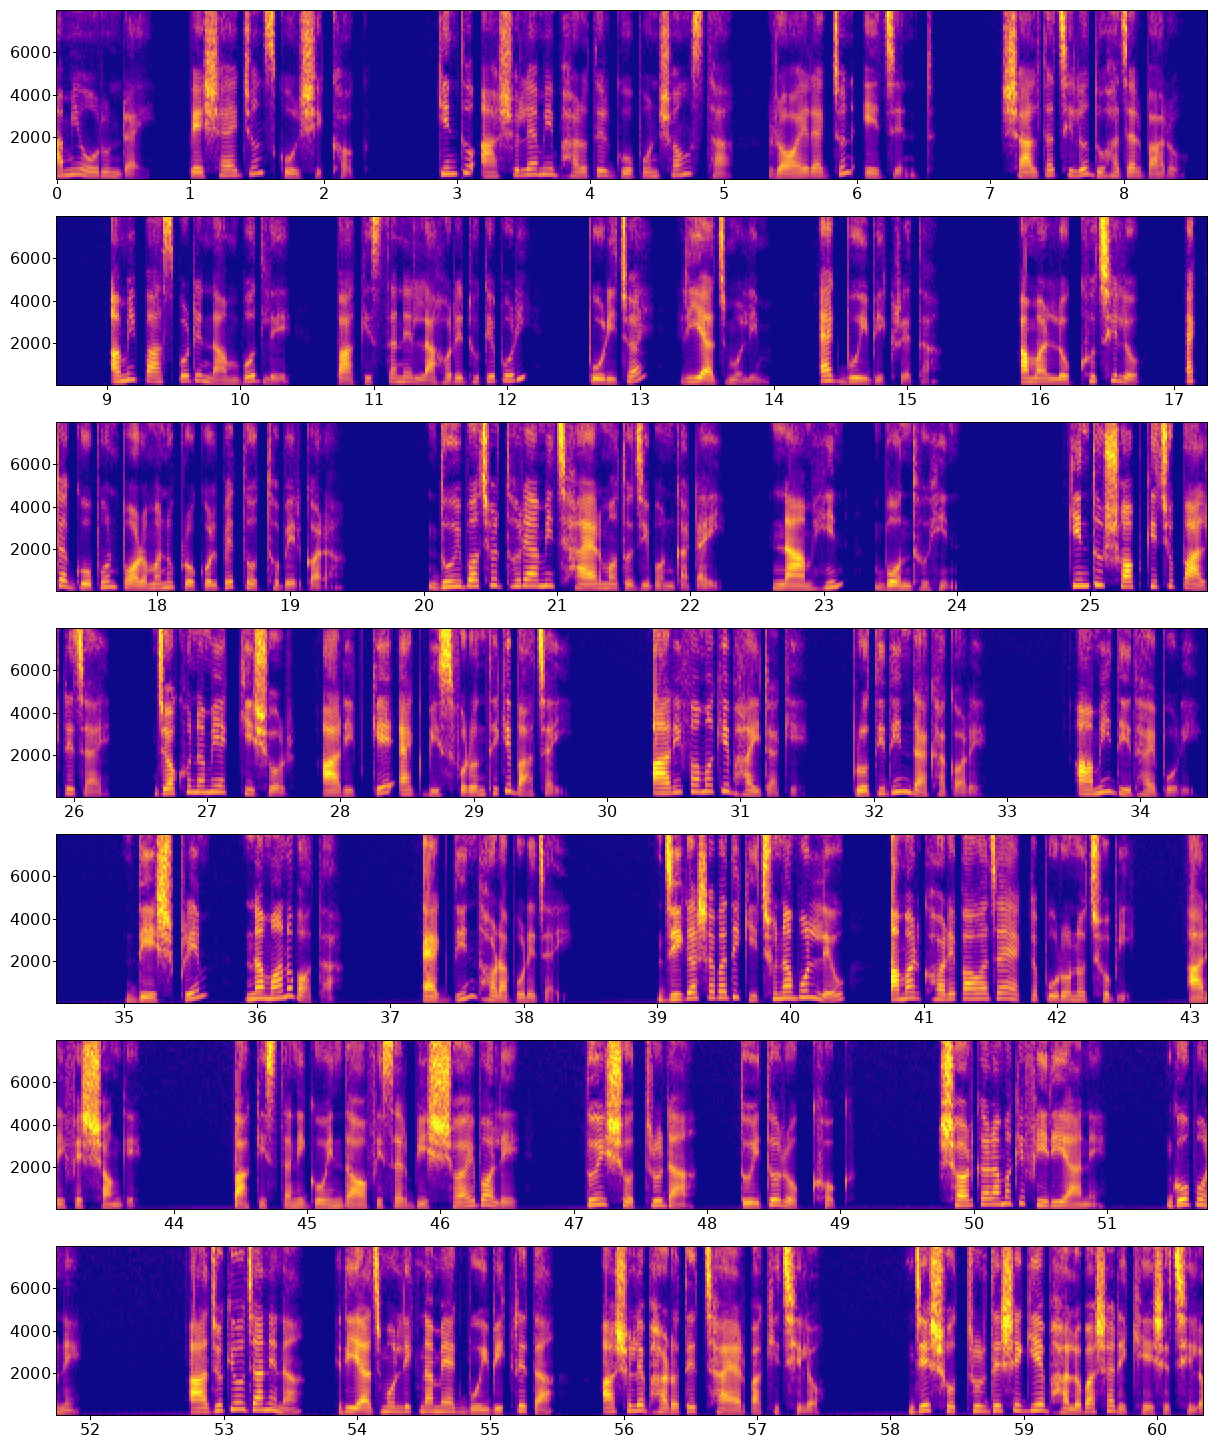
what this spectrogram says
আমি অরুণ রায়, পেশায় একজন স্কুল শিক্ষক। কিন্তু আসলে আমি ভারতের গোপন সংস্থা রয়ের একজন এজেন্ট। সালটা ছিল দু হাজার বারো। আমি পাসপোর্টে নাম বদলে পাকিস্তানের লাহোরে ঢুকে পড়ি, পরিচয় রিয়াজ মলিম, এক বই বিক্রেতা। আমার লক্ষ্য ছিল একটা গোপন পরমাণু প্রকল্পের তথ্য বের করা। দুই বছর ধরে আমি ছায়ার মতো জীবন কাটাই, নামহীন, বন্ধুহীন। কিন্তু সব কিছু পাল্টে যায় যখন আমি এক কিশোর আরিফকে এক বিস্ফোরণ থেকে বাঁচাই। আরিফ আমাকে ভাইটাকে প্রতিদিন দেখা করে। আমি দ্বিধায় পড়ি। দেশপ্রেম না মানবতা? একদিন ধরা পড়ে যাই। জিজ্ঞাসাবাদী কিছু না বললেও আমার ঘরে পাওয়া যায় একটা পুরনো ছবি, আরিফের সঙ্গে। পাকিস্তানি গোয়েন্দা অফিসার বিস্ময় বলে, তুই শত্রু না, তুই তো রক্ষক। সরকার আমাকে ফিরিয়ে আনে। গোপনে। আজও কেউ জানে না, রিয়াজ মল্লিক নামে এক বই বিক্রেতা আসলে ভারতের ছায়ার পাখি ছিল। যে শত্রুর দেশে গিয়ে ভালোবাসা রেখে এসেছিল।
